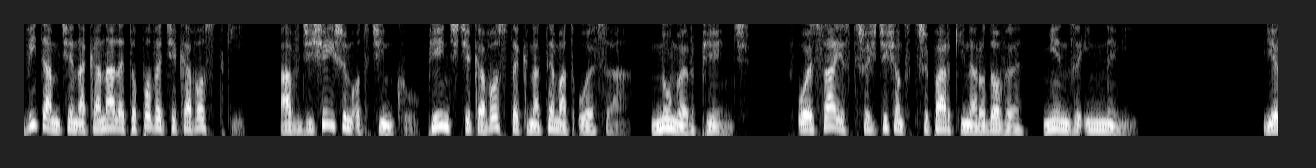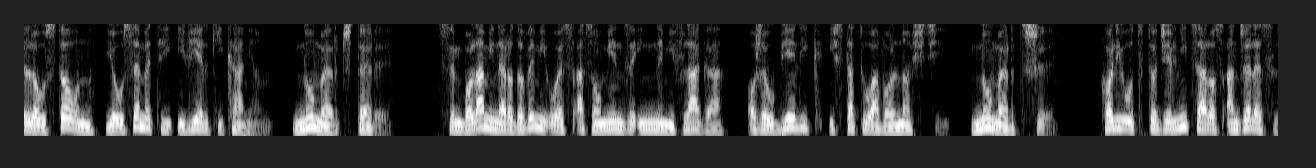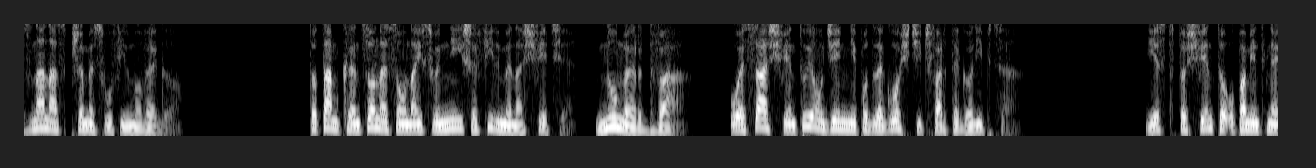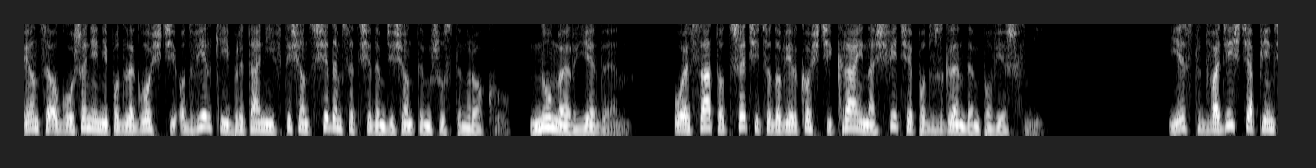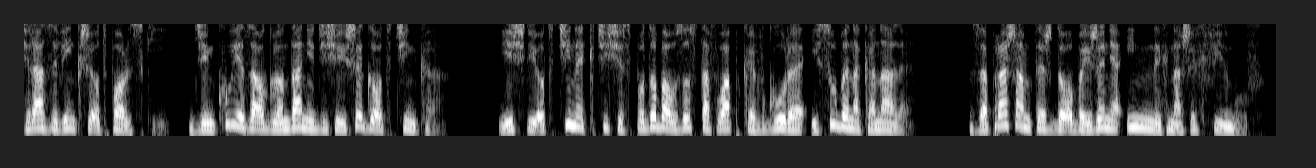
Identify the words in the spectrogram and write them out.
Witam Cię na kanale Topowe Ciekawostki. A w dzisiejszym odcinku 5 ciekawostek na temat USA. Numer 5. W USA jest 63 parki narodowe, między innymi Yellowstone, Yosemite i Wielki Kanion. Numer 4. Symbolami narodowymi USA są innymi flaga, orzeł bielik i statua wolności. Numer 3. Hollywood to dzielnica Los Angeles znana z przemysłu filmowego. To tam kręcone są najsłynniejsze filmy na świecie. Numer 2. USA świętują Dzień Niepodległości 4 lipca. Jest to święto upamiętniające ogłoszenie niepodległości od Wielkiej Brytanii w 1776 roku. Numer 1. USA to trzeci co do wielkości kraj na świecie pod względem powierzchni. Jest 25 razy większy od Polski. Dziękuję za oglądanie dzisiejszego odcinka. Jeśli odcinek Ci się spodobał, zostaw łapkę w górę i subę na kanale. Zapraszam też do obejrzenia innych naszych filmów.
